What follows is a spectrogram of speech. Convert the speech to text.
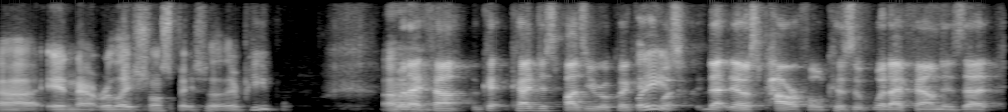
uh, in that relational space with other people. Um, what I um, found, can, I just pause you real quick? Please. What, that, that was powerful because what I found is that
